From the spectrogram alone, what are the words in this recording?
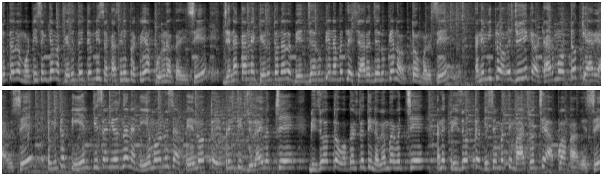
જો કે હવે મોટી સંખ્યામાં ખેડૂતોએ તેમની ચકાસણી પ્રક્રિયા પૂર્ણ કરી છે, જેના કારણે ખેડૂતોને હવે બે હજાર રૂપિયાના બદલે ચાર હજાર રૂપિયાનો હપ્તો મળશે. અને મિત્રો, હવે જોઈએ કે અઢારમો હપ્તો ક્યારે આવશે? તો મિત્રો, પીએમ કિસાન યોજનાના નિયમો અનુસાર પહેલો હપ્તો એપ્રિલથી જુલાઈ વચ્ચે બીજો હપ્તો ઓગસ્ટથી નવેમ્બર વચ્ચે અને ત્રીજો હપ્તો ડિસેમ્બરથી માર્ચ વચ્ચે આપવામાં આવે છે.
